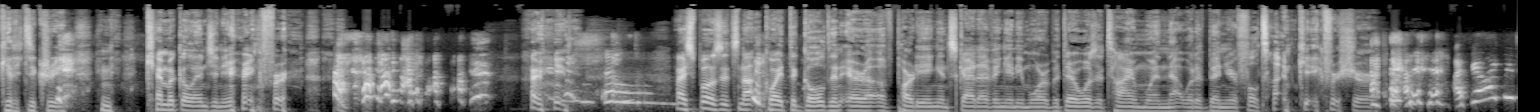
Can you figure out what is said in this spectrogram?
get a degree in chemical engineering for I mean, I suppose it's not quite the golden era of partying and skydiving anymore, but there was a time when that would have been your full time gig for sure. I feel like we've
